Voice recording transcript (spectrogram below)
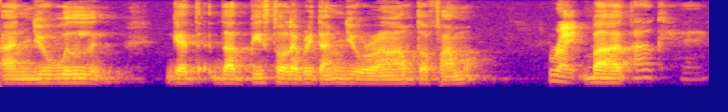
and you will get that pistol every time you run out of ammo. Right. But Okay.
